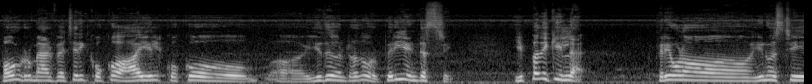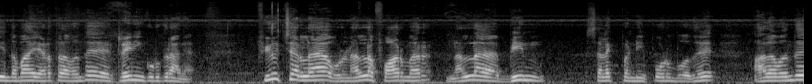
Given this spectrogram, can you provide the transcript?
powder manufacturing cocoa oil cocoa இதுன்றது ஒரு பெரிய இண்டஸ்ட்ரி இப்போதைக்கு இல்லை. பெரியகுளம் யூனிவர்சிட்டி இந்த மாதிரி இடத்துல வந்து ட்ரைனிங் கொடுக்குறாங்க. ஃப்யூச்சரில் ஒரு நல்ல ஃபார்மர் நல்ல பீன் செலக்ட் பண்ணி போடும்போது அதை வந்து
